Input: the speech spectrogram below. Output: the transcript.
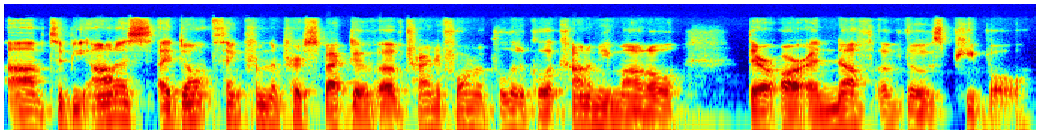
um, to be honest, I don't think from the perspective of trying to form a political economy model, there are enough of those people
